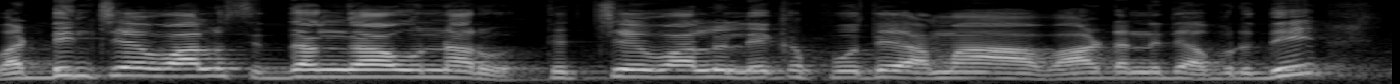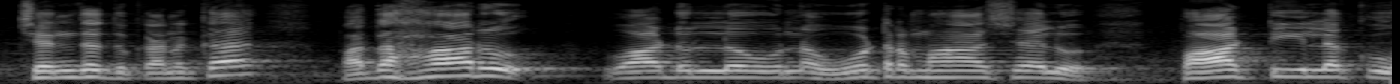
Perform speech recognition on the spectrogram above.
వడ్డించే వాళ్ళు సిద్ధంగా ఉన్నారు. తెచ్చే వాళ్ళు లేకపోతే మా వార్డు అనేది అభివృద్ధి చెందదు కనుక పదహారు వార్డుల్లో ఉన్న ఓటర్ మహాశయులు పార్టీలకు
